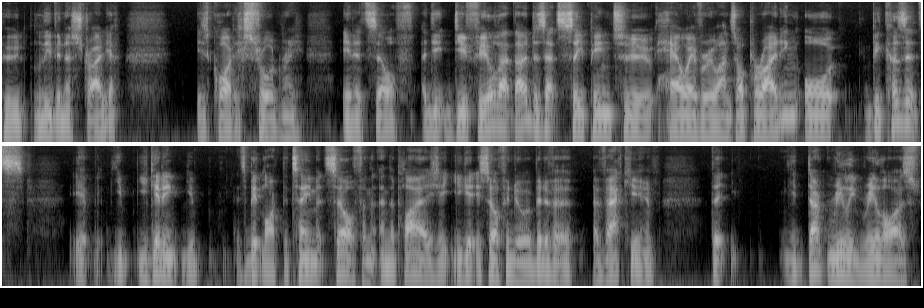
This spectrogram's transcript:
who live in Australia is quite extraordinary in itself. Uh, do, do you feel that though? Does that seep into how everyone's operating, or because it's you, you, you're getting you, it's a bit like the team itself and, and the players. You, you get yourself into a bit of a, a vacuum that you don't really realise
